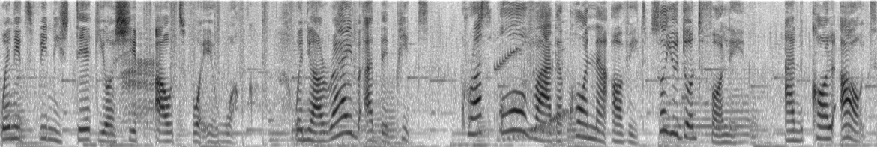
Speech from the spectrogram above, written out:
When it's finished, take your sheep out for a walk. When you arrive at the pit, cross over the corner of it so you don't fall in and call out,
